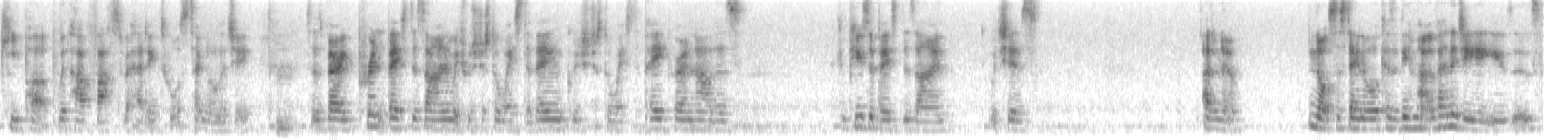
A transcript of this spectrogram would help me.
keep up with how fast we're heading towards technology. Hmm. So there's very print-based design, which was just a waste of ink, which was just a waste of paper, and now there's computer-based design, which is I don't know, not sustainable because of the amount of energy it uses.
